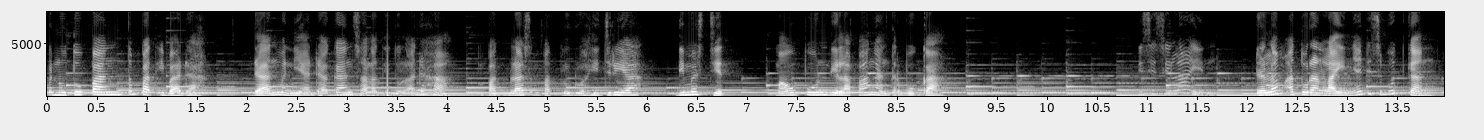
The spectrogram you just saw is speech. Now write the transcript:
penutupan tempat ibadah dan meniadakan salat Idul Adha 1442 Hijriah di masjid maupun di lapangan terbuka. Di sisi lain, dalam aturan lainnya disebutkan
